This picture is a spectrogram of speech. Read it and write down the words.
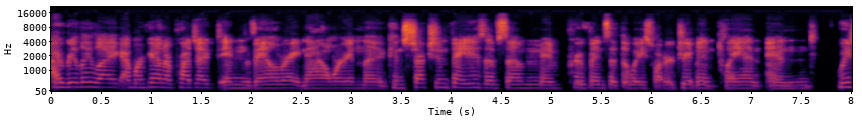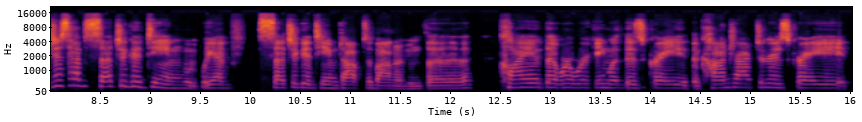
I really like, I'm working on a project in Vail right now. We're in the construction phase of some improvements at the wastewater treatment plant. And we just have such a good team. We have such a good team, top to bottom. The client that we're working with is great. The contractor is great.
